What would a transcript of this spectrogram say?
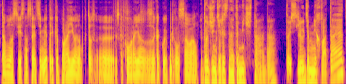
Там у нас есть на сайте метрика по районам, кто э, из какого района за какой проголосовал. Это очень интересно, это мечта, да? То есть людям не хватает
